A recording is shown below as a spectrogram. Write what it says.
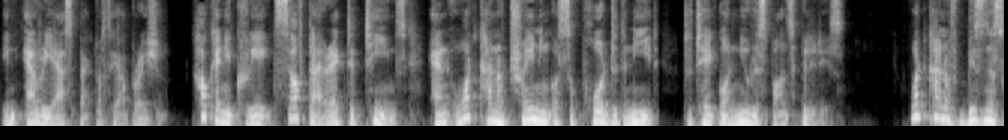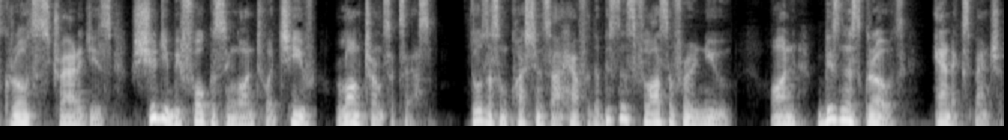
in every aspect of the operation? How can you create self directed teams, and what kind of training or support do they need to take on new responsibilities? What kind of business growth strategies should you be focusing on to achieve long term success? Those are some questions I have for the business philosopher in you on business growth and expansion.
